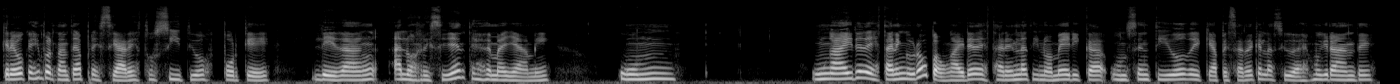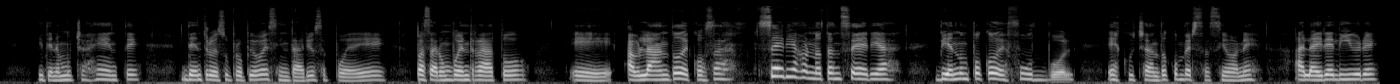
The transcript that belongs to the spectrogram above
Creo que es importante apreciar estos sitios porque le dan a los residentes de Miami un un aire de estar en Europa, un aire de estar en Latinoamérica, un sentido de que a pesar de que la ciudad es muy grande y tiene mucha gente, dentro de su propio vecindario se puede pasar un buen rato eh, hablando de cosas serias o no tan serias, viendo un poco de fútbol, escuchando conversaciones al aire libre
